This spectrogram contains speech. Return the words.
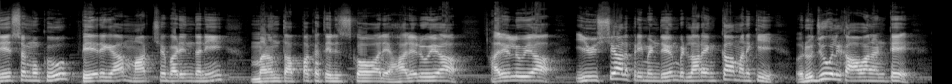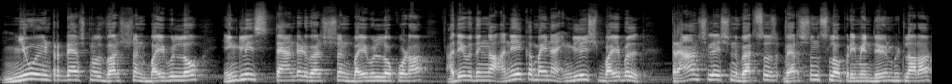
దేశముకు పేరుగా మార్చబడిందని మనం తప్పక తెలుసుకోవాలి. హలెలుయా హలెలుయా ఈ విషయాలు ప్రియమైన దేవుని బిడ్డారా ఇంకా మనకి రుజువులు కావాలంటే న్యూ ఇంటర్నేషనల్ వెర్షన్ బైబిల్లో ఇంగ్లీష్ స్టాండర్డ్ వెర్షన్ బైబిల్లో కూడా అదేవిధంగా అనేకమైన ఇంగ్లీష్ బైబిల్ ట్రాన్స్లేషన్ వెర్సెస్ వెర్షన్స్లో ప్రియమైన దేవుని బిట్లారా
